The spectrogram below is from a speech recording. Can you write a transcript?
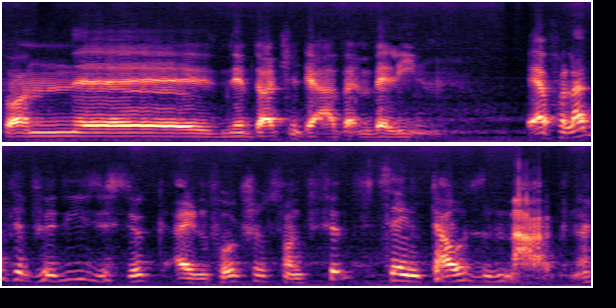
von äh, dem Deutschen Theater in Berlin. Er verlangte für dieses Stück einen Vorschuss von 15.000 Mark. Ne?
